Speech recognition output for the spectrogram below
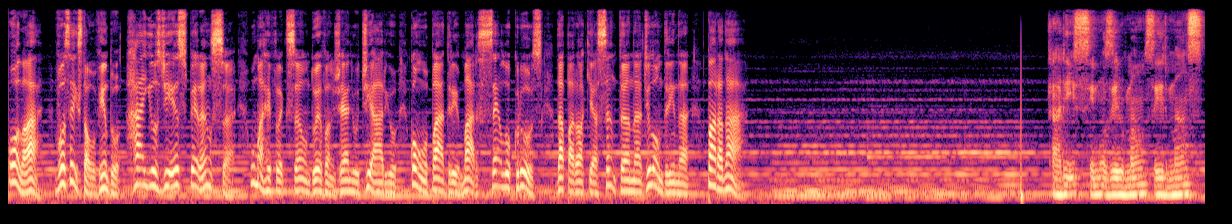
Olá, você está ouvindo Raios de Esperança, uma reflexão do Evangelho diário com o Padre Marcelo Cruz, da Paróquia Santana de Londrina, Paraná. Caríssimos irmãos e irmãs,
